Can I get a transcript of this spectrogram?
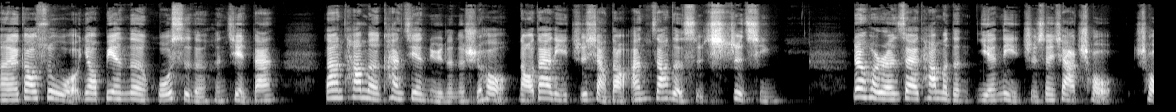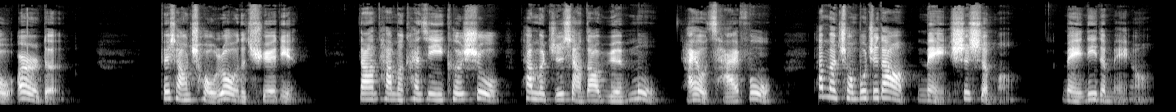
奶奶告诉我要辨认活死人很简单，当他们看见女人的时候，脑袋里只想到肮脏的事事情。任何人在他们的眼里只剩下丑丑恶的、非常丑陋的缺点。当他们看见一棵树，他们只想到原木，还有财富。他们从不知道美是什么，美丽的美哦。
